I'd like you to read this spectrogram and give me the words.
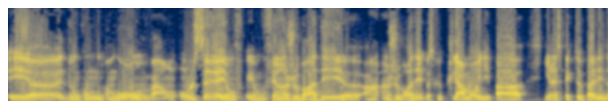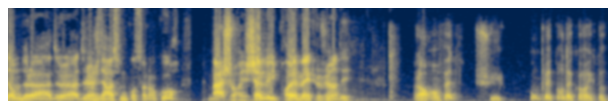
Et euh, donc, on- en gros, on, va- on, on le sait et on, et on vous fait un jeu bradé, euh, un, un jeu bradé parce que clairement, il est pas, il respecte pas les normes de la de la, de la génération de consoles en cours. Bah, j'aurais jamais eu de problème avec le jeu indé. Alors en fait, je suis complètement d'accord avec toi.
